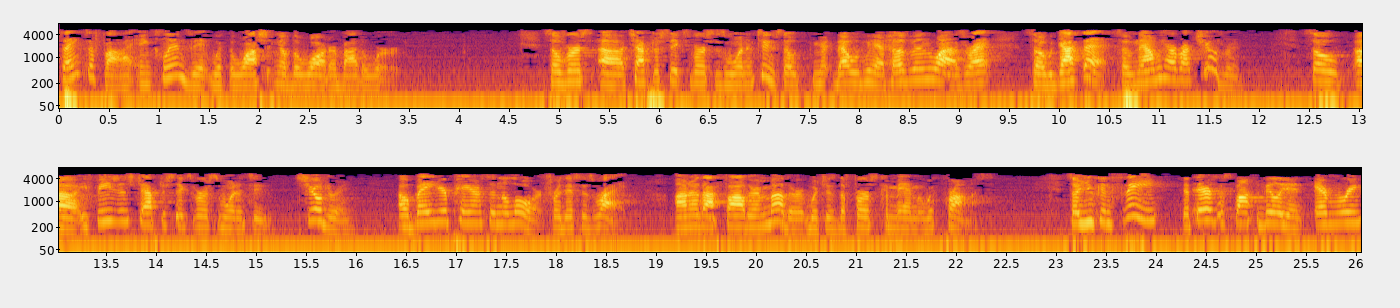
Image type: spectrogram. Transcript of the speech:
sanctify and cleanse it with the washing of the water by the word. So, verse uh, chapter six, verses one and two. So that was we had husband and wives, right? So we got that. So now we have our children. So uh, Ephesians chapter six, verse one and two. Children, Obey your parents in the Lord, for this is right. Honor thy father and mother, which is the first commandment with promise. So you can see that there's responsibility in every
